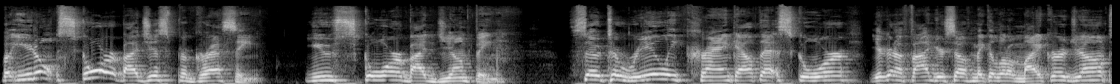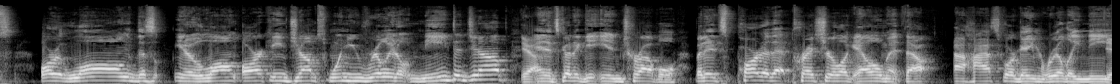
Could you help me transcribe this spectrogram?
But you don't score by just progressing. You score by jumping. So to really crank out that score, you're going to find yourself making little micro jumps or long this you know long arcing jumps when you really don't need to jump Yeah. and it's going to get you in trouble but it's part of that pressure like element that a high score game really needs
